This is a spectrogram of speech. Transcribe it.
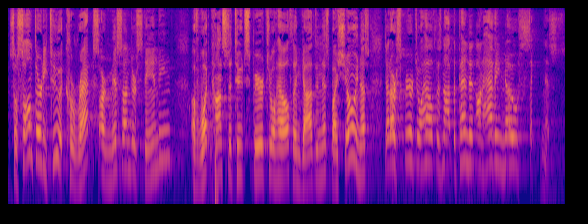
So, Psalm 32, it corrects our misunderstanding of what constitutes spiritual health and godliness by showing us that our spiritual health is not dependent on having no sickness.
